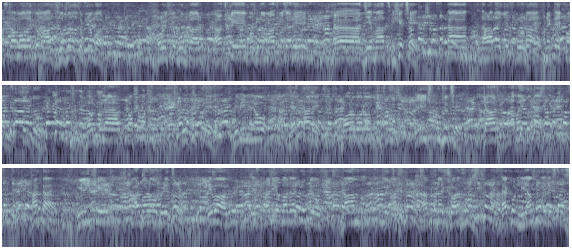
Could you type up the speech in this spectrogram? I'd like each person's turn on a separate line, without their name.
আসসালামু আলাইকুম আজ দোসরা সেপ্টেম্বর, পবিত্র বুধবার। আজকে বগুড়া মাছ বাজারে যে মাছ এসেছে, তা ধারাবাহিকের তুলনায় অনেকটাই কম, কিন্তু বরগুনার পাশাপাশি উপকূলের বিভিন্ন স্থানে বড় বড় কিছু ইলিশ উঠেছে, যার ধারাবাহিকতায় ঢাকায় ইলিশের সরবরাহ বেড়েছে এবং স্থানীয় বাজারগুলোতেও দাম কমেছে। আপনারা সরাসরি এখন নিলাম থেকে দেখছেন।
